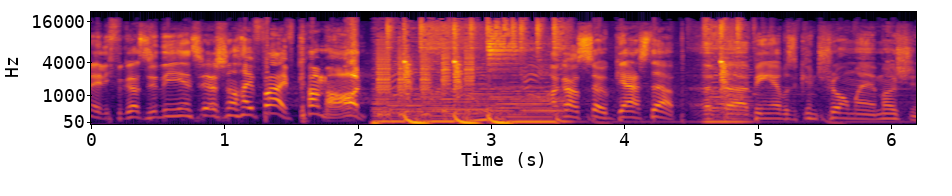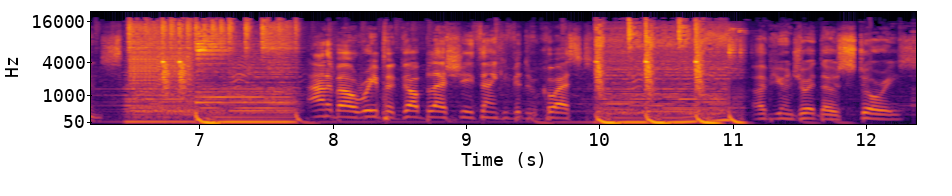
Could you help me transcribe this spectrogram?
I nearly forgot to do the international high five. Come on! I got so gassed up of uh, being able to control my emotions. Annabelle Reaper, God bless you. Thank you for the request. I hope you enjoyed those stories.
